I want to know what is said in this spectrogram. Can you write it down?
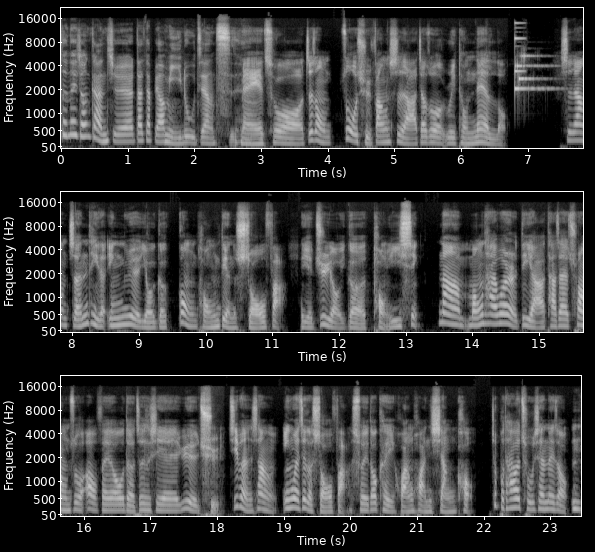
的那种感觉。大家不要迷路，这样子。没错，这种作曲方式啊，叫做 ritornello，是让整体的音乐有一个共同点的手法，也具有一个统一性。那蒙台威尔第啊，他在创作奥菲欧的这些乐曲，基本上因为这个手法，所以都可以环环相扣，就不太会出现那种嗯，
